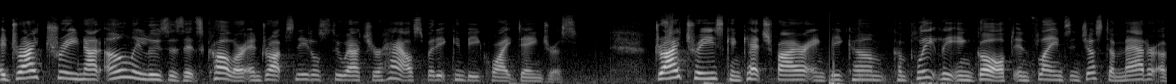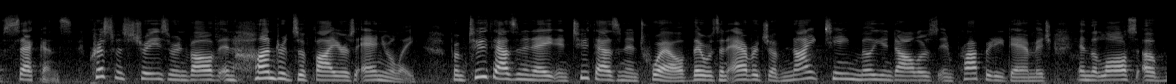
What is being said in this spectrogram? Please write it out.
A dry tree not only loses its color and drops needles throughout your house, but it can be quite dangerous. Dry trees can catch fire and become completely engulfed in flames in just a matter of seconds. Christmas trees are involved in hundreds of fires annually. From 2008 and 2012, there was an average of $19 million in property damage and the loss of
